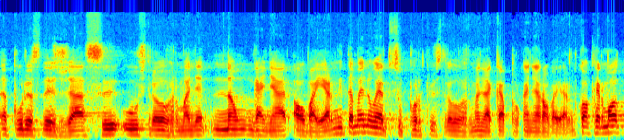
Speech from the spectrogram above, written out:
apura-se desde já se o Estrela Vermelha não ganhar ao Bayern. E também não é de supor que o Estrela Vermelha acabe por ganhar ao Bayern. De qualquer modo,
